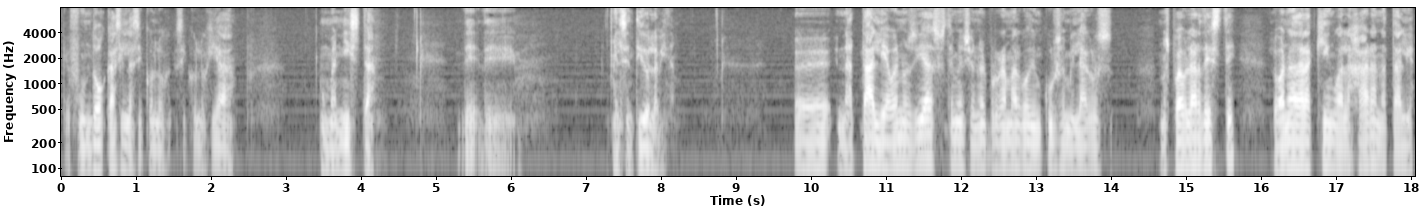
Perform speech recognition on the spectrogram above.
que fundó casi la psicología humanista de, el sentido de la vida. Eh, Natalia, buenos días. Usted mencionó el programa algo de un curso de milagros nos puede hablar de este, lo van a dar aquí en Guadalajara, Natalia.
